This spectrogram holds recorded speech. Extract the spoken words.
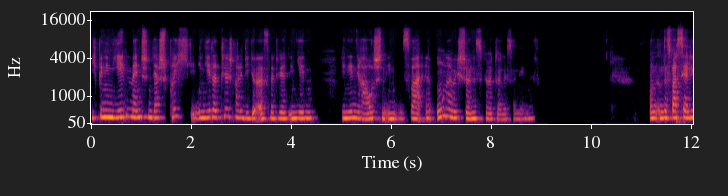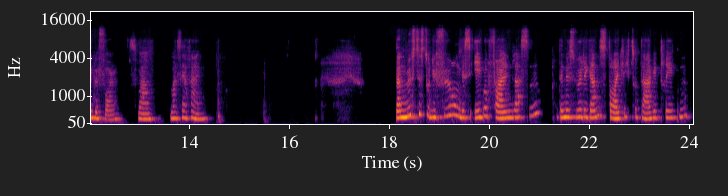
Ich bin in jedem Menschen, der spricht, in, in jeder Türschnalle, die geöffnet wird, in jedem, in jedem Rauschen. In, es war ein unheimlich schönes spirituelles Erlebnis. Und, und das war sehr liebevoll. Es war, war sehr fein. Dann müsstest du die Führung des Ego fallen lassen denn es würde ganz deutlich zutage treten,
